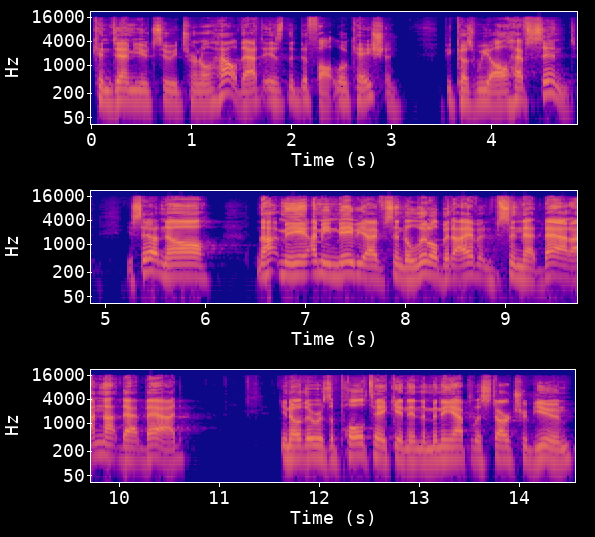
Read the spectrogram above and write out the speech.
condemn you to eternal hell. That is the default location because we all have sinned. You say, oh, no, not me. I mean, maybe I've sinned a little but I haven't sinned that bad. I'm not that bad. You know, there was a poll taken in the Minneapolis Star Tribune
